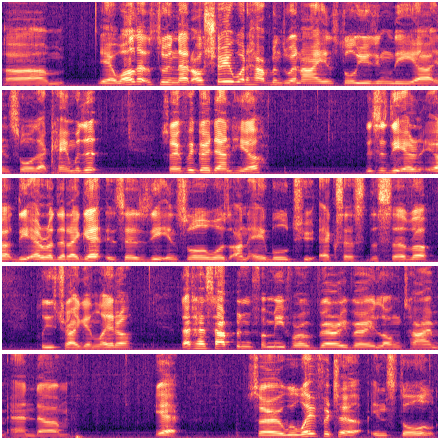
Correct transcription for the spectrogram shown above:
Um, yeah, while that's doing that, I'll show you what happens when I install using the uh, installer that came with it. So if we go down here, this is the, er uh, the error that I get. It says the installer was unable to access the server. Please try again later. That has happened for me for a very, very long time. And, um, yeah. So, we'll wait for it to install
